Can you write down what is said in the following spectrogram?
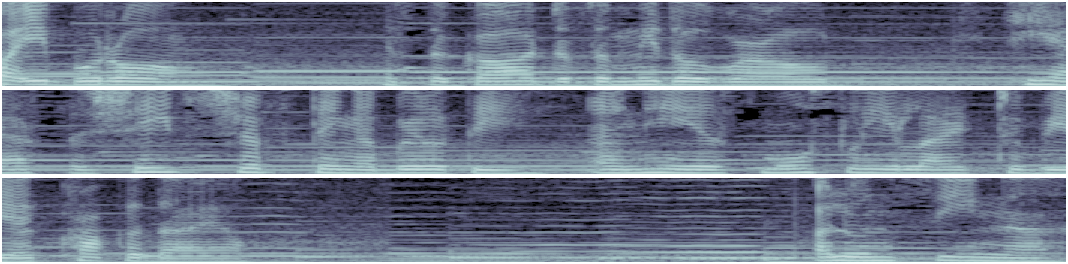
Paiburong is the god of the middle world. He has a shape-shifting ability and he is mostly like to be a crocodile. Alunsina,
